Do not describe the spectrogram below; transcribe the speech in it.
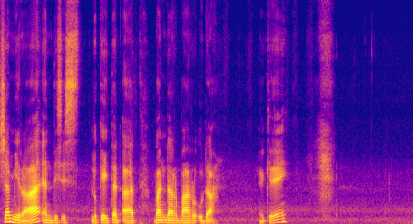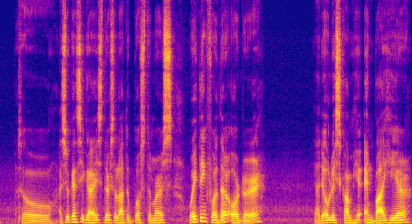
Shamira, and this is located at Bandar Baru Uda. Okay. So, as you can see guys, there's a lot of customers waiting for their order. Yeah, they always come here and buy here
